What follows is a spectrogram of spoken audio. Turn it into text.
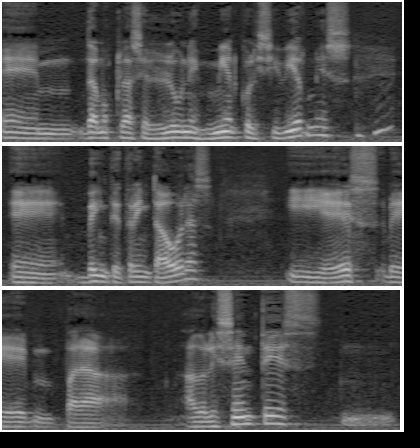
Em, damos clases lunes, miércoles y viernes, eh, 20-30 horas, y es eh, para adolescentes mm,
